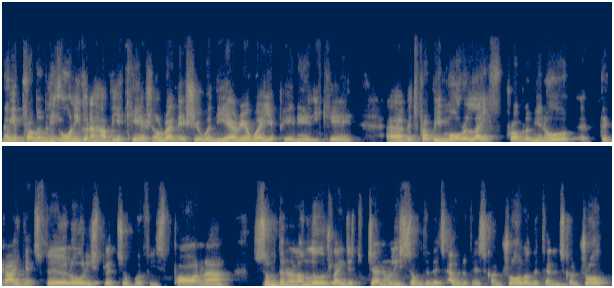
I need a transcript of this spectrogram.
Now, you're probably only going to have the occasional rent issue in the area where you're paying 80k. Um, it's probably more a life problem, you know. The guy gets furloughed, he splits up with his partner, something along those lines. It's generally something that's out of his control or the tenant's control.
